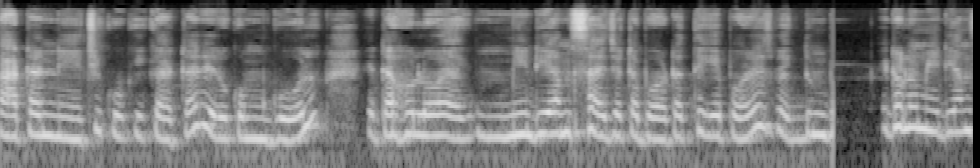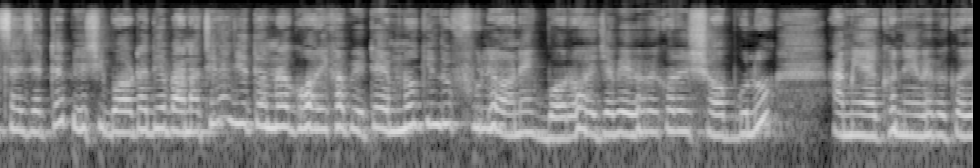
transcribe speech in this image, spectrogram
কাটার নিয়েছি, কুকি কাটার, এরকম গোল। এটা হলো মিডিয়াম সাইজ এটা বড়টার থেকে পরে, একদম এটা হলো মিডিয়াম সাইজেরটা বেশি বড়টা দিয়ে বানাচ্ছি না, যেহেতু আমরা ঘরে খাব, এটা এমনিও কিন্তু ফুলে অনেক বড় হয়ে যাবে এভাবে করে সবগুলো। আমি এখন এভাবে করে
